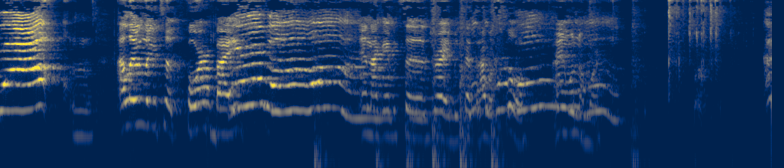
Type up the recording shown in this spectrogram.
that. mm, I literally took four bites and I gave it to Dre because I was full. I ain't want no more. I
